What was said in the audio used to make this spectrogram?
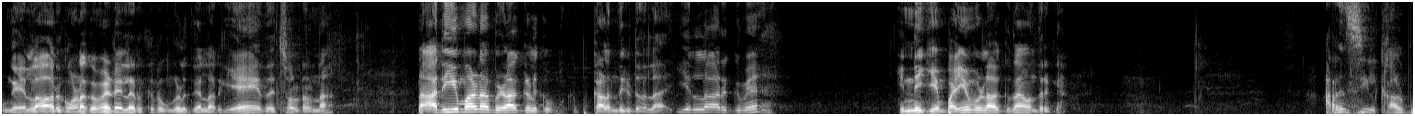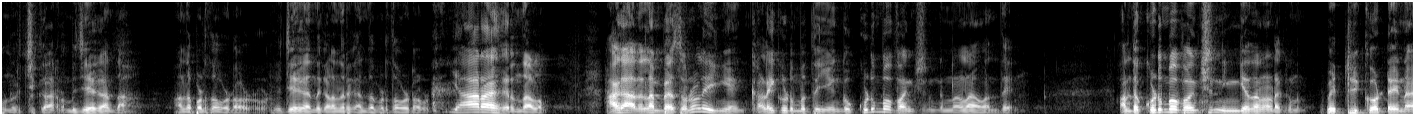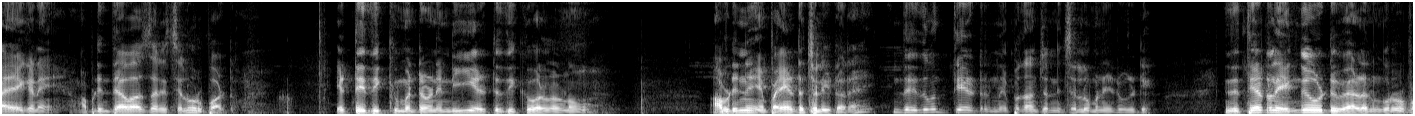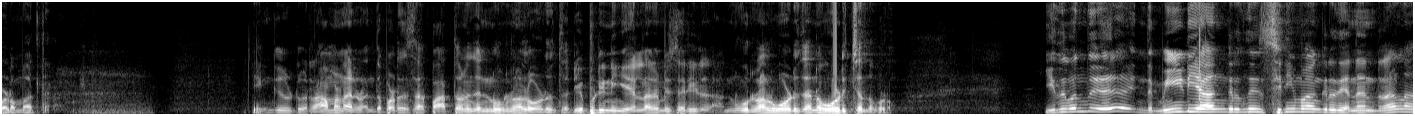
உங்கள் எல்லாருக்கும் வணக்கம். மேடையில் இருக்கிற உங்களுக்கு எல்லாருக்கும். ஏன் இதை சொல்கிறேன்னா நான் அதிகமான விழாக்களுக்கு கலந்துக்கிட்டதில் எல்லாருக்குமே இன்றைக்கி என் பையன் விழாவுக்கு தான் வந்திருக்கேன். அரசியல் காழ்ப்புணர்ச்சிக்காரன் விஜயகாந்தா அந்த படத்தை ஓட விட விஜயகாந்த் கலந்துருக்க அந்த படத்தோட விட யாராக இருந்தாலும். ஆக அதெல்லாம் பேசணும்ல. இங்கே கலை குடும்பத்தை எங்கள் குடும்ப ஃபங்க்ஷனுக்கு நான் வந்தேன். அந்த குடும்ப ஃபங்க்ஷன் இங்கே தான் நடக்கணும். வெற்றிக்கோட்டை நாயகனே அப்படின்னு தேவாசரிசியில் ஒரு பாட்டு. எட்டு திக்கு என்றவனே நீயும் எட்டு திக்கு வளரணும் அப்படின்னு என் பையன்கிட்ட சொல்லிட்டு வரேன். இந்த இது வந்து தேட்டருன்னு இப்போ தான் சொன்னேன் செல்லுமணி இவங்கிட்ட இந்த தேட்டரில் எங்கள் வீட்டு வேலைங்கிற ஒரு படம் பார்த்தேன். எங்கள் வீட்டு ராமநாராயணன் இந்த படத்தை சார் பார்த்தோன்னு சார் நூறு நாள் ஓடும் சார். எப்படி நீங்கள் எல்லாருமே சரியில்லை நூறு நாள் ஓடுச்சான்னு ஓடிச்சு அந்த படம். இது வந்து இந்த மீடியாங்கிறது சினிமாங்கிறது என்னென்றால்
